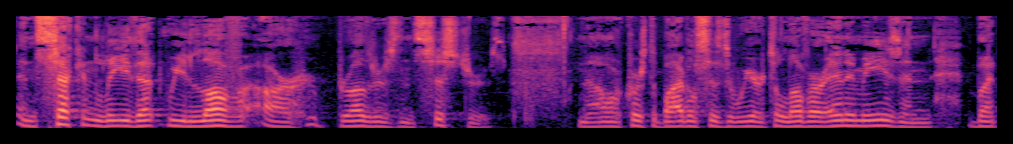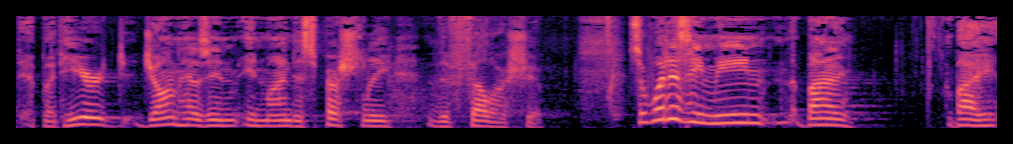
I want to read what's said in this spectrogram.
And secondly, that we love our brothers and sisters. Now, of course, the Bible says that we are to love our enemies, and but but here John has in, in mind especially the fellowship. So, what does he mean by by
